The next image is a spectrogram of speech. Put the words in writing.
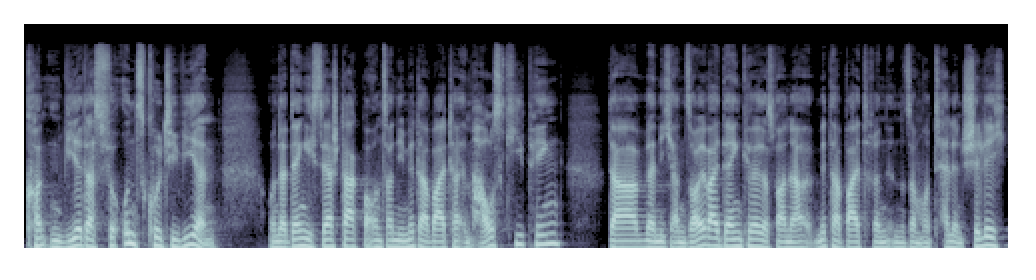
konnten wir das für uns kultivieren? Und da denke ich sehr stark bei uns an die Mitarbeiter im Housekeeping. Da, wenn ich an Solvay denke, das war eine Mitarbeiterin in unserem Hotel in Schillig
